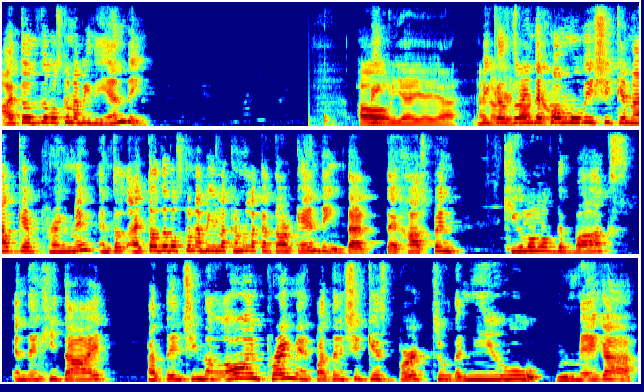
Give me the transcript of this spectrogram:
I thought that was gonna be the ending Oh yeah, yeah, yeah. I because during the whole about. movie she cannot get pregnant, and th- I thought that was gonna be like kind of like a dark ending that the husband killed all of the bugs and then he died. But then she know, oh, I'm pregnant. But then she gives birth to the new mega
